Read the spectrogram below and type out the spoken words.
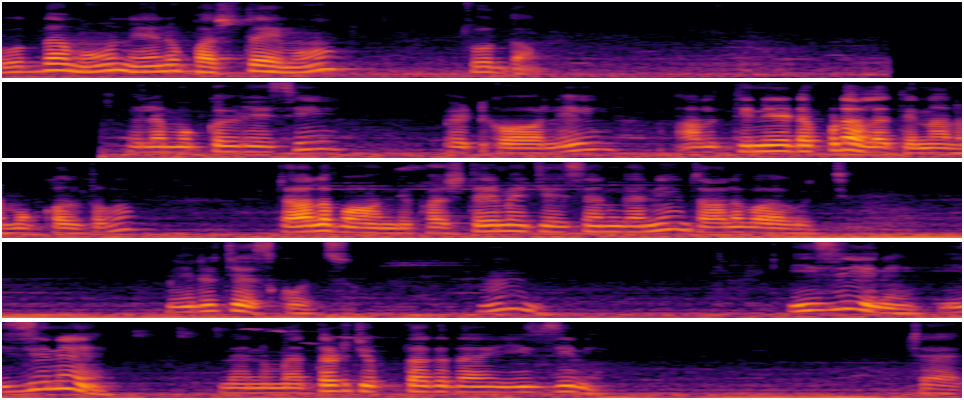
చూద్దాము. నేను ఫస్ట్ టైము చూద్దాం. ఇలా ముక్కలు చేసి పెట్టుకోవాలి. అలా తినేటప్పుడు అలా తినాలి ముక్కలతో. చాలా బాగుంది. ఫస్ట్ టైమే చేశాను కానీ చాలా బాగా వచ్చింది. మీరు చేసుకోవచ్చు. ఈజీనే ఈజీనే. నేను మెథడ్ చెప్తా కదా ఈజీనే. సరే.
